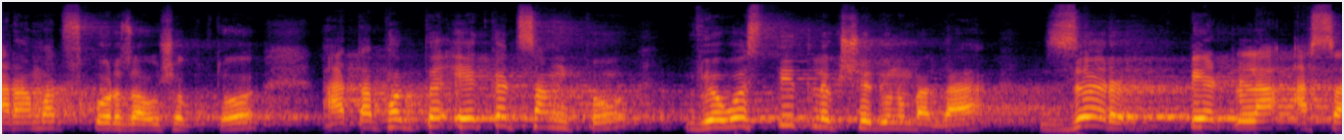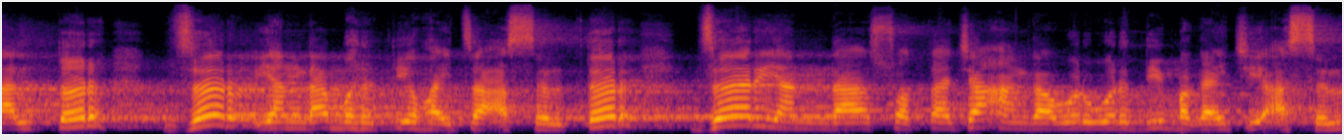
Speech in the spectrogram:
आरामात स्कोर जाऊ शकतो. आता फक्त एकच सांगतो व्यवस्थित लक्ष देऊन बघा. जर पेटला असाल तर जर यंदा भरती व्हायचा असेल तर जर यंदा स्वतःच्या अंगावर वर्दी बघायची असेल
